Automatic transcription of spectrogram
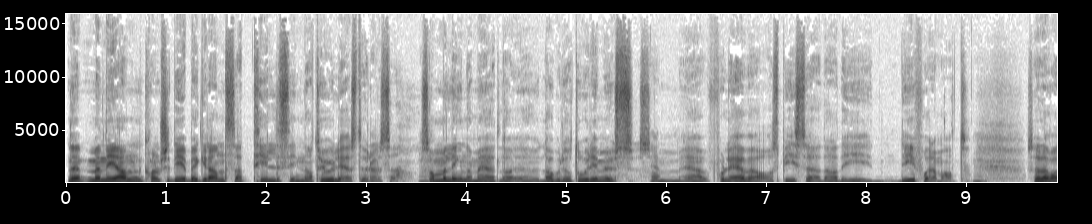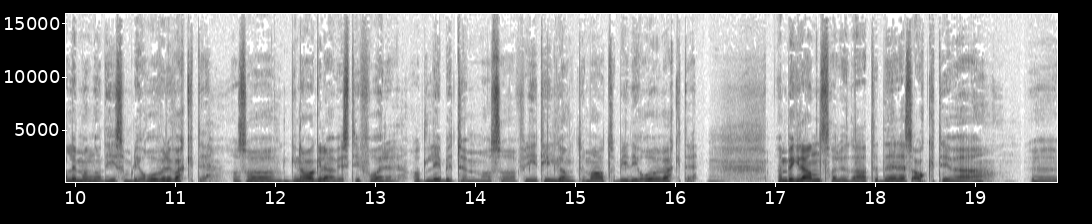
men, men igjen, kanskje de er begrensa til sin naturlige størrelse, sammenligna med et la laboratoriemus som er, får leve og spise det de, de får av mat. Så er det veldig mange av de som blir overvektige. Og så gnagere, hvis de får ad libitum, altså fri tilgang til mat, så blir de overvektige. Men begrenser du deg til deres aktive uh,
